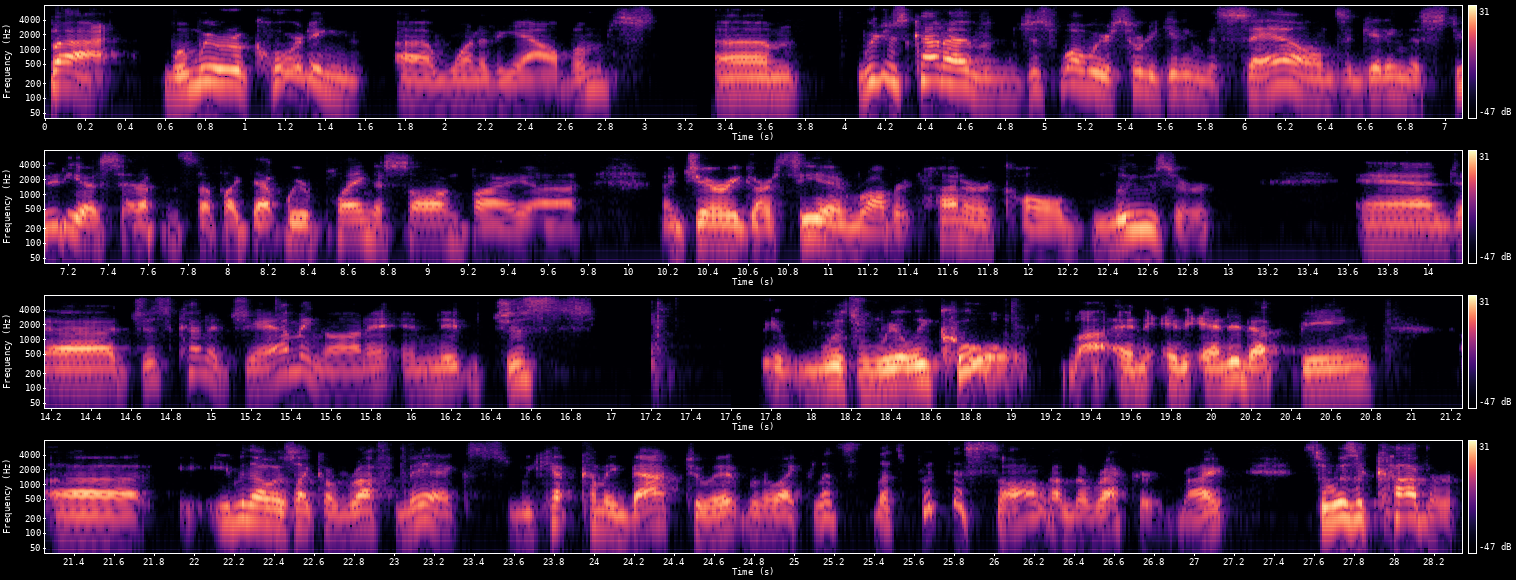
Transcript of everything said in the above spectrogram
But when we were recording uh, one of the albums, um, we just kind of just while we were sort of getting the sounds and getting the studio set up and stuff like that, we were playing a song by uh, Jerry Garcia and Robert Hunter called "Loser," and uh, just kind of jamming on it, and it just it was really cool, and it ended up being uh, even though it was like a rough mix, we kept coming back to it. We were like, let's let's put this song on the record, right? So it was a cover.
